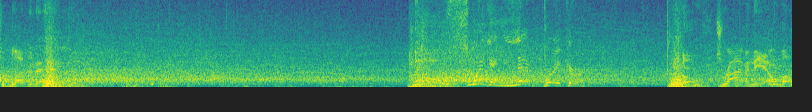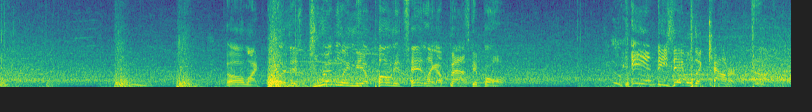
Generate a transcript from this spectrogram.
Brings of blood to the head. Swinging neck breaker. Oh, driving the elbow. Oh my goodness, dribbling the opponent's head like a basketball. And he's able to counter.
